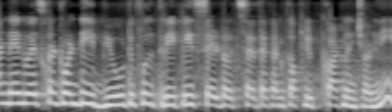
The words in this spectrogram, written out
అండ్ నేను వేసుకున్నటువంటి ఈ బ్యూటిఫుల్ త్రీ పీస్ సెట్ వచ్చి అయితే కనుక ఫ్లిప్కార్ట్ నుంచి అండి.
